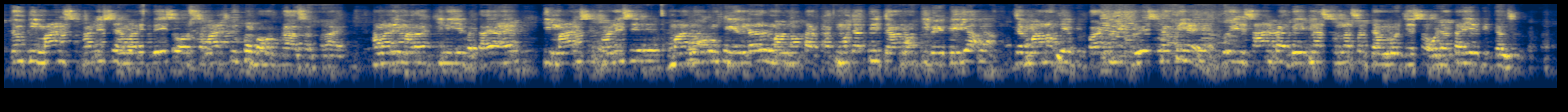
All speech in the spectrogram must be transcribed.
क्योंकि मांस खाने से हमारे देश और समाज के ऊपर बहुत बड़ा असर पड़ा है। हमारे महाराज जी ने ये बताया है कि मांस खाने से मानवों के अंदर मानवता खत्म हो जाती है, जानवरों की बैक्टीरिया जब मानव के बॉडी में प्रवेश करती है तो इंसान का देखना, सुनना सब जानवरों जैसा हो जाता है, ये विज्ञान सिद्ध करता है।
